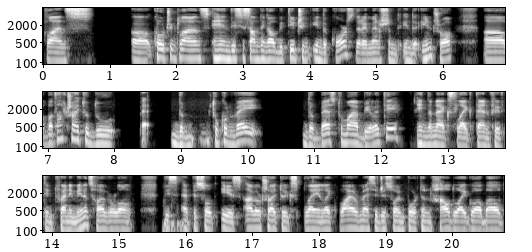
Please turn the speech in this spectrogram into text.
clients uh, coaching clients and this is something i'll be teaching in the course that i mentioned in the intro. Uh, but i'll try to do uh, the to convey the best to my ability in the next like 10 15 20 minutes however long this episode is. I will try to explain like why our message is so important how do i go about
